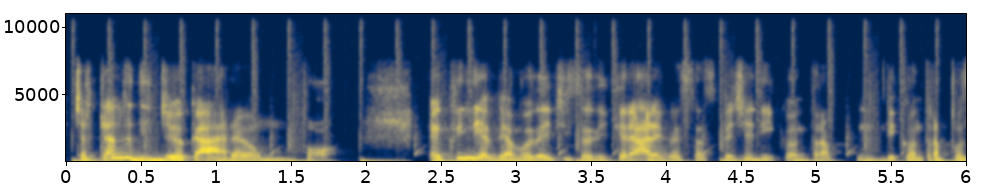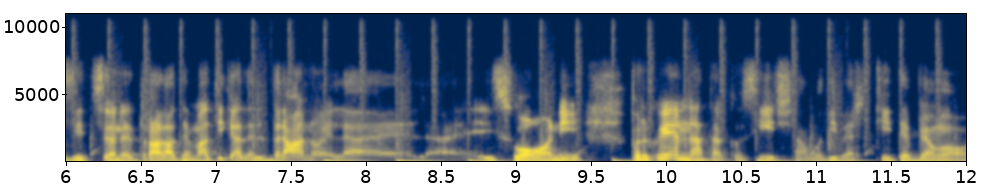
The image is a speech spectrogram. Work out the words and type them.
cercando di giocare un po'. E quindi abbiamo deciso di creare questa specie di, contra- di contrapposizione tra la tematica del brano e, la, la, i suoni, per cui è nata così, ci siamo divertiti, abbiamo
